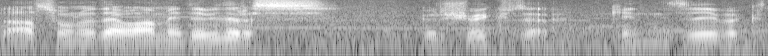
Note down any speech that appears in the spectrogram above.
Daha sonra devam edebiliriz. Görüşmek üzere. Kendinize iyi bakın.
